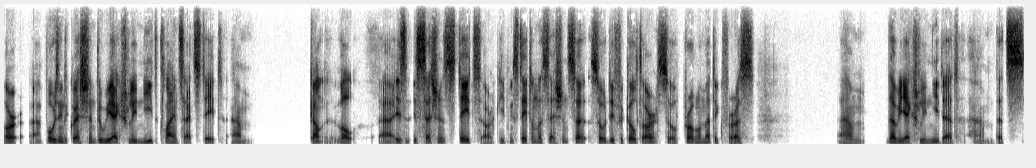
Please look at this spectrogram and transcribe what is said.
or uh, posing the question: Do we actually need client-side state? Um, well, uh, is, is session state or keeping state on the session so, so difficult or so problematic for us um, that we actually need that? Um, that's,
